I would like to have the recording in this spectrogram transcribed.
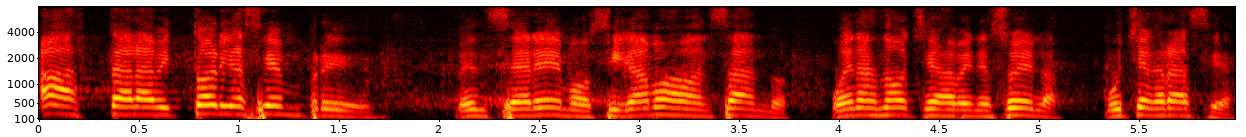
Hasta la victoria siempre. Venceremos, sigamos avanzando. Buenas noches a Venezuela. Muchas gracias.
